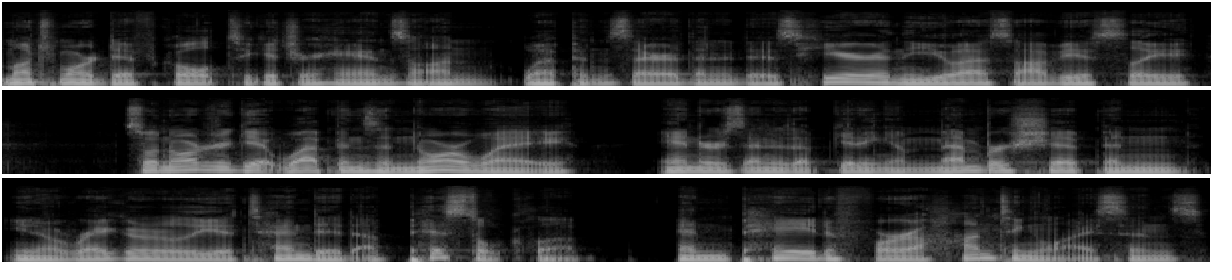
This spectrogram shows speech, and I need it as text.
much more difficult to get your hands on weapons there than it is here in the US, obviously. So, in order to get weapons in Norway, Anders ended up getting a membership and, you know, regularly attended a pistol club and paid for a hunting license,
